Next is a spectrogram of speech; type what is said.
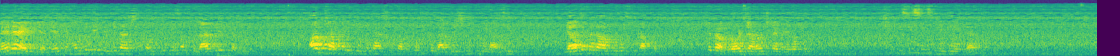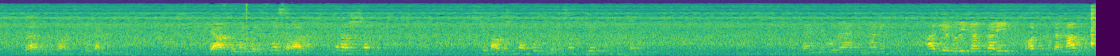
मैंने आइडिया दिया कि हम लोग एक इंटरनेशनल कंपनी के साथ कोलैबोरेट कर लेते अब जाकर एक इंटरनेशनल कंपनी की कोलैबोरेशन की राशि। याद है मैंने आप लोगों से कहा कि मैं अब्रॉड जा रहा हूँ छह महीनों के इसी सिलसिले में जा रहा बड़ा दुख कि आपके मन में इतने सवाल, इतना शक उसके बावजूद आपको ये सब किए बोल रहे हैं चिंता नहीं। आज ये अधूरी जानकारी बहुत खतरनाक है।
